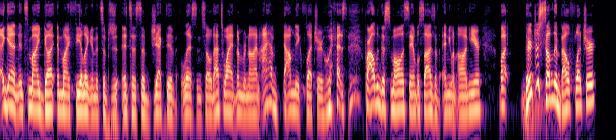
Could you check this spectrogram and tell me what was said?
again, it's my gut and my feeling, and it's a, it's a subjective list. And so that's why at number nine, I have Dominic Fletcher, who has probably the smallest sample size of anyone on here. But there's just something about Fletcher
